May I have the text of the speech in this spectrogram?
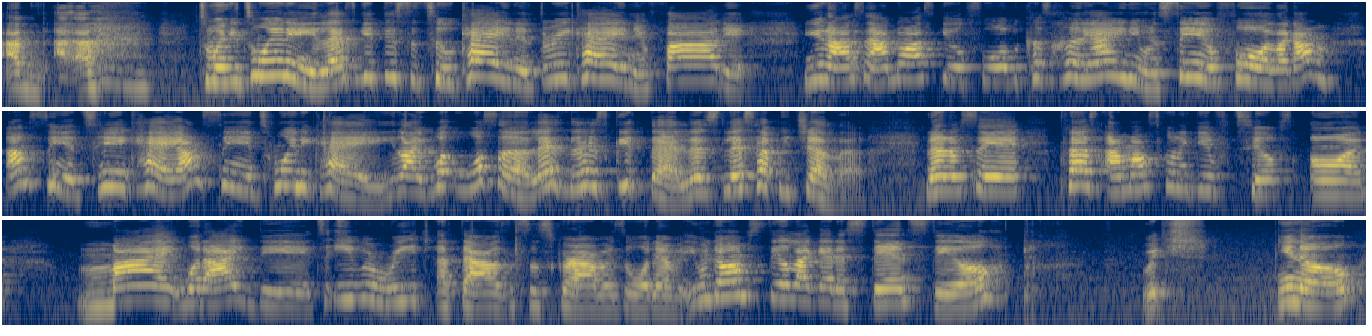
I, I 2020 let's get this to 2k and then 3k and then 5 and you know what I'm saying? I know I skill four because honey, I ain't even seeing four. Like I'm I'm seeing 10K. I'm seeing 20K. Like what what's up? Let's let's get that. Let's let's help each other. You know what I'm saying? Plus I'm also gonna give tips on my what I did to even reach a thousand subscribers or whatever. Even though I'm still like at a standstill, which you know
